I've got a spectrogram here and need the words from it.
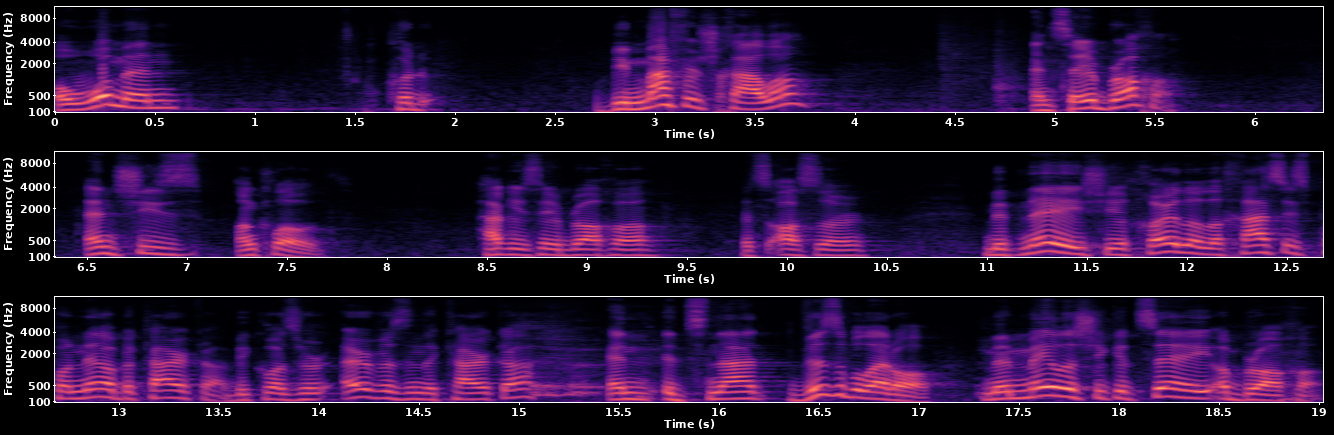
A woman could be mafresh chala and say a bracha, and she's unclothed. How can you say a bracha? It's bekarka because her erva is in the karka and it's not visible at all. Memela she could say a bracha.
